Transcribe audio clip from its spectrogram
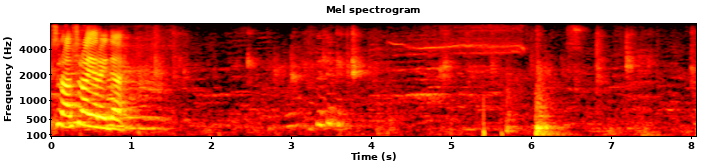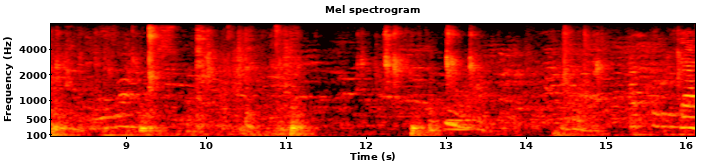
بسرعة بسرعة يا ريدان. نعد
